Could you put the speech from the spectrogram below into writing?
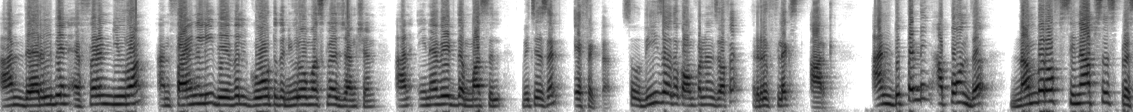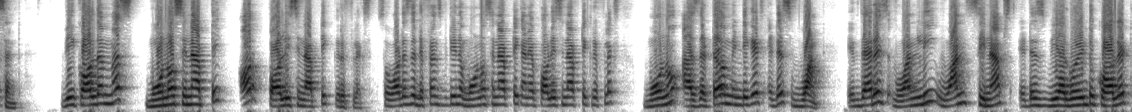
and there will be an efferent neuron and finally they will go to the neuromuscular junction and innervate the muscle which is an effector. So these are the components of a reflex arc and depending upon the number of synapses present we call them as monosynaptic or polysynaptic reflex. So what is the difference between a monosynaptic and a polysynaptic reflex? Mono as the term indicates it is one if there is only one synapse, it is we are going to call it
